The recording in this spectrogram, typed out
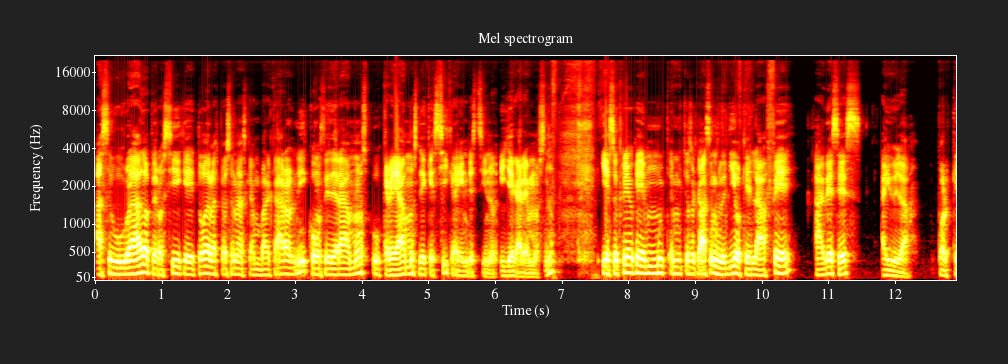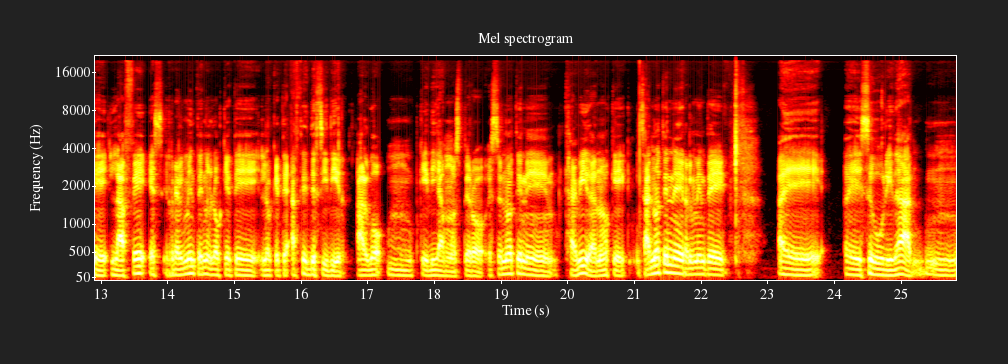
asegurado, pero sí que todas las personas que embarcaron y consideramos o creamos de que sí que hay un destino y llegaremos, ¿no? Y eso creo que en, en muchos casos les digo que la fe a veces ayuda porque la fe es realmente lo, que te, lo que te hace decidir algo mmm, que digamos, pero eso no tiene cabida, ¿no? Que, o sea, no tiene realmente eh, eh, seguridad mmm,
